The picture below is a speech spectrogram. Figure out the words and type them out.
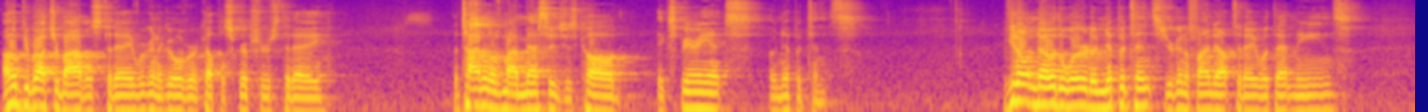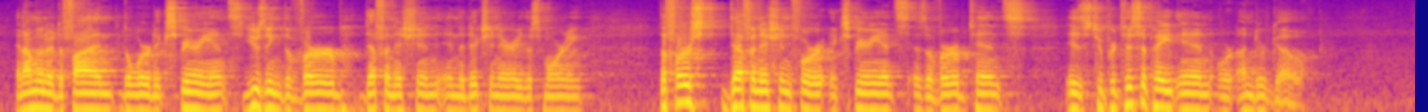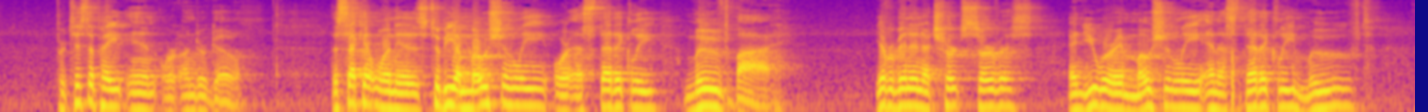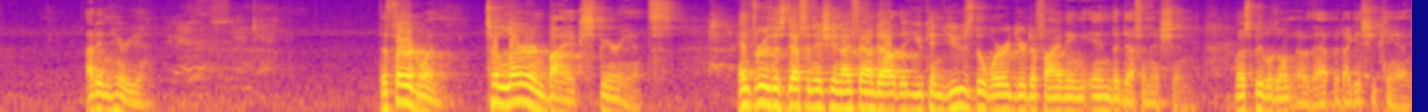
I hope you brought your Bibles today. We're going to go over a couple scriptures today. The title of my message is called Experience Omnipotence. If you don't know the word omnipotence, you're going to find out today what that means. And I'm going to define the word experience using the verb definition in the dictionary this morning. The first definition for experience as a verb tense is to participate in or undergo participate in or undergo. The second one is to be emotionally or aesthetically moved by. You ever been in a church service and you were emotionally and aesthetically moved? I didn't hear you. The third one, to learn by experience. And through this definition, I found out that you can use the word you're defining in the definition. Most people don't know that, but I guess you can.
